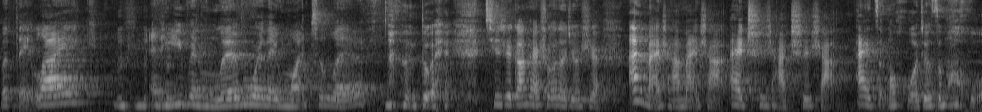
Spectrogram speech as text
what they like and even live where they want to live. 对，其实刚才说的就是爱买啥买啥，爱吃啥吃啥，爱怎么活就怎么活。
